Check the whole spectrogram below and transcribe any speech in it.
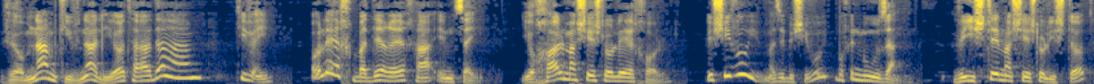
ואומנם כיוונה להיות האדם טבעי, הולך בדרך האמצעי. יאכל מה שיש לו לאכול, בשיווי, מה זה בשיווי? באופן מאוזן. וישתה מה שיש לו לשתות,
